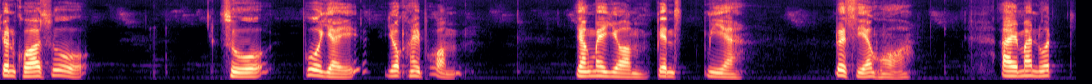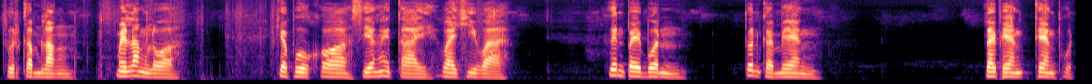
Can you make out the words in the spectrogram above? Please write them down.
จนขอสู้ สู่ผู้ใหญ่ยกให้พร้อม ยังไม่ยอมเป็นเมีย ด้วยเสียงหอ ไอายมนุษย์สุดกำลังไม่ลั่งรอ จะผูกคอเสียงให้ตายวายชีวา ขึ้นไปบนต้นกระแมงลายแพงแทงผุด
